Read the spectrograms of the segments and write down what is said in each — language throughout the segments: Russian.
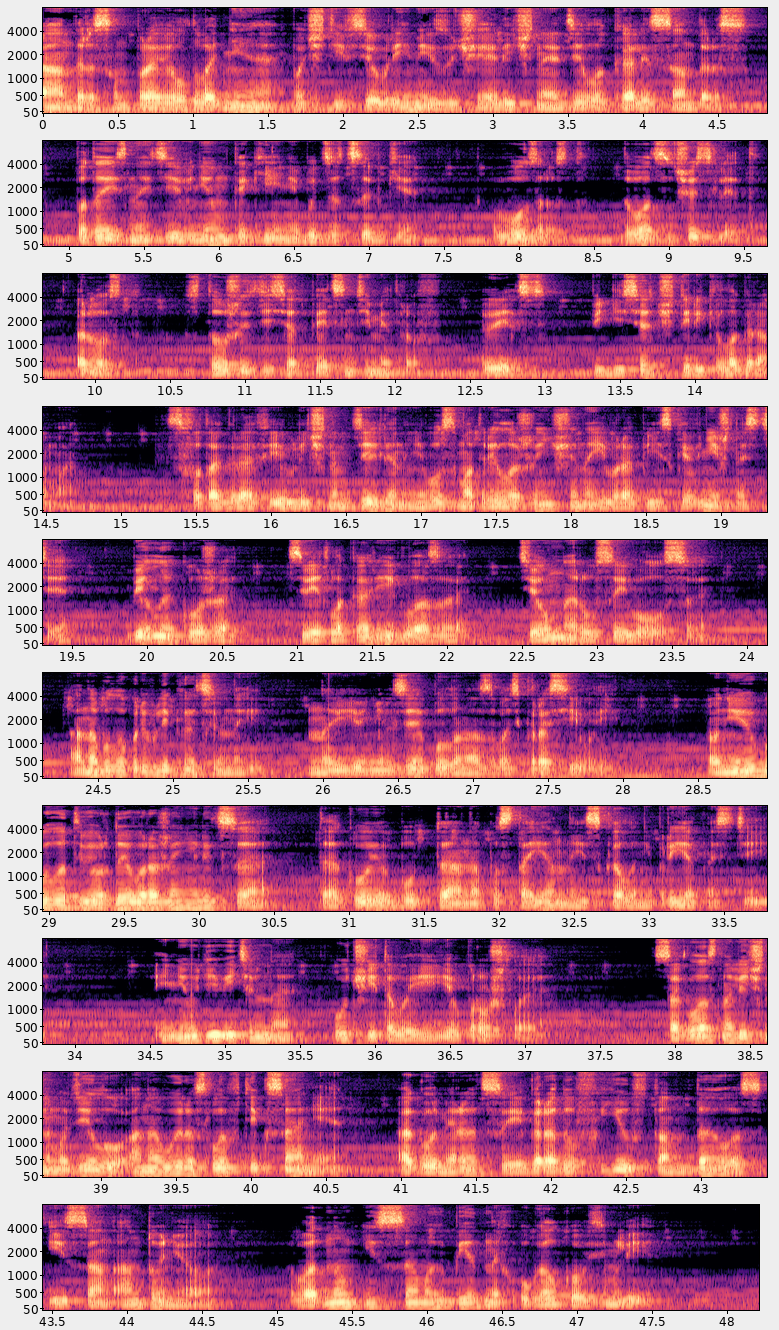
Андерсон провел два дня, почти все время изучая личное дело Кали Сандерс, пытаясь найти в нем какие-нибудь зацепки. Возраст – 26 лет, рост – 165 сантиметров, вес – 54 килограмма. С фотографией в личном деле на него смотрела женщина европейской внешности. Белая кожа, светло-карие глаза, темно-русые волосы. Она была привлекательной, но ее нельзя было назвать красивой. У нее было твердое выражение лица, такое, будто она постоянно искала неприятностей. И неудивительно, учитывая ее прошлое. Согласно личному делу, она выросла в Тексане, агломерации городов Хьюстон, Даллас и Сан-Антонио, в одном из самых бедных уголков Земли.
